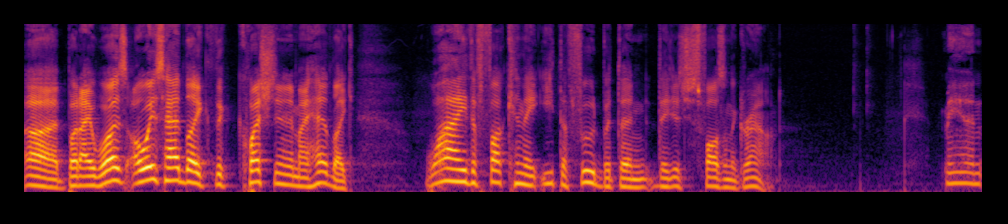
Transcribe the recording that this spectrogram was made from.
Uh, but I was always had like the question in my head, like, why the fuck can they eat the food, but then they just, just falls on the ground? Man,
